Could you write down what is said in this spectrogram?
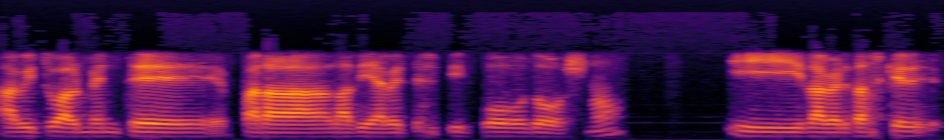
habitualmente para la diabetes tipo 2, ¿no? Y la verdad es que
